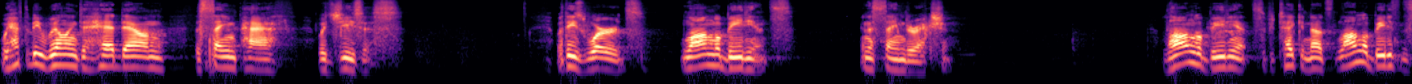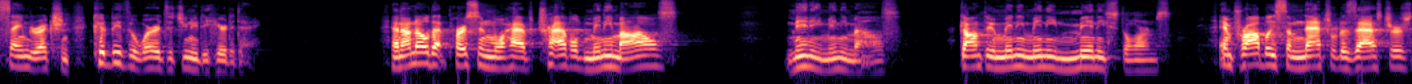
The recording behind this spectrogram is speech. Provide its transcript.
We have to be willing to head down the same path with Jesus. With these words long obedience in the same direction. Long obedience, if you're taking notes, long obedience in the same direction could be the words that you need to hear today. And I know that person will have traveled many miles, many, many miles, gone through many, many, many storms, and probably some natural disasters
